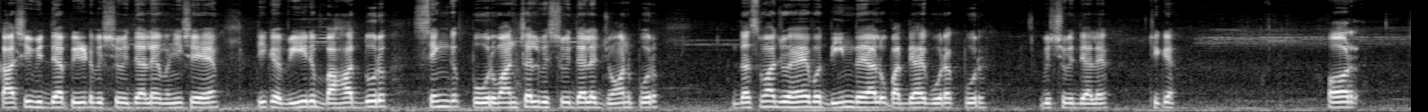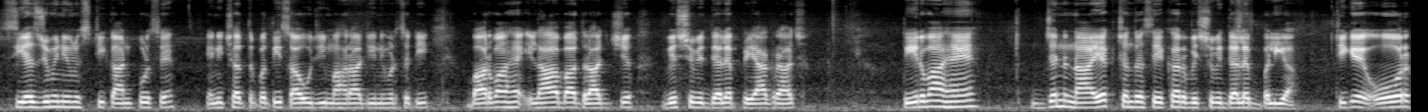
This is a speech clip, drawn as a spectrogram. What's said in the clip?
काशी विद्यापीठ विश्वविद्यालय वहीं से है। ठीक है, वीर बहादुर सिंह पूर्वांचल विश्वविद्यालय जौनपुर। दसवां जो है वो दीनदयाल उपाध्याय गोरखपुर विश्वविद्यालय। ठीक है, और सी एस यूनिवर्सिटी कानपुर से। यानी छत्रपति साहू जी महाराज यूनिवर्सिटी, बारहवां है इलाहाबाद राज्य विश्वविद्यालय प्रयागराज, तेरहवां है जननायक चंद्रशेखर विश्वविद्यालय बलिया, ठीक है? और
